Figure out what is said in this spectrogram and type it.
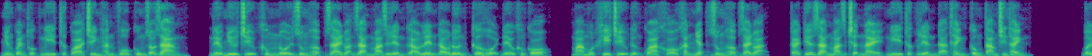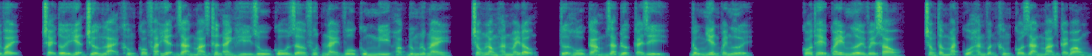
nhưng quen thuộc nghi thức quá trình hắn vô cùng rõ ràng, nếu như chịu không nổi dung hợp giai đoạn dạn mà liền gào lên đau đớn cơ hội đều không có, mà một khi chịu đựng qua khó khăn nhất dung hợp giai đoạn, cái kia dạn mà trận này nghi thức liền đã thành công tám chín thành. Bởi vậy, chạy tới hiện trường lại không có phát hiện dạn mà thân ảnh hì dù cổ giờ phút này vô cùng nghi hoặc đúng lúc này, trong lòng hắn máy động, tựa hồ cảm giác được cái gì, đống nhiên quay người. Có thể quay người về sau, trong tầm mắt của hắn vẫn không có dạn mà cái bóng.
